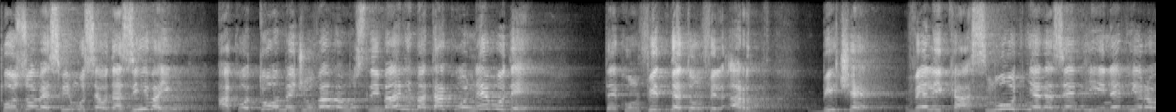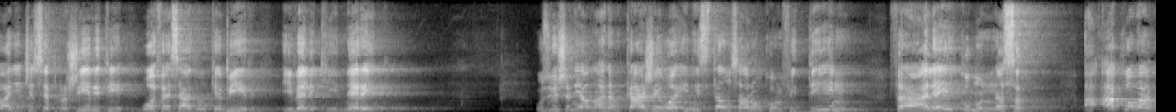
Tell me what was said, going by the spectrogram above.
pozove, svi mu se odazivaju, ako to među vama muslimanima tako ne bude, tekum fitnetum fil ard, bit će velika smutnja na zemlji i nevjerovanje će se proširiti u afesadun kebir i veliki nered. Uzvišeni Allah nam kaže wa in istansarukum fi din fa alaykumun nasr. A ako vam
